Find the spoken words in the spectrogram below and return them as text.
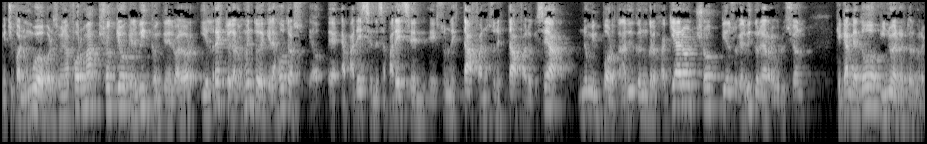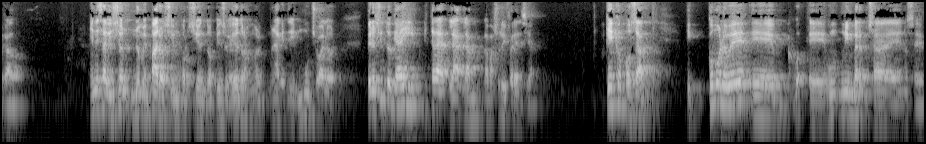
me chupan un huevo por eso de una forma, yo creo que el Bitcoin tiene el valor y el resto, el argumento de que las otras eh, aparecen, desaparecen, son estafa, no son estafa, lo que sea, no me importa. A Bitcoin nunca lo hackearon, yo pienso que el Bitcoin es la revolución que cambia todo y no el resto del mercado. En esa visión no me paro 100%, pienso que hay otras monedas que tienen mucho valor, pero siento que ahí está la, mayor diferencia. Que es como, o sea, ¿cómo lo ve eh, eh, un, un eh, no sé,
